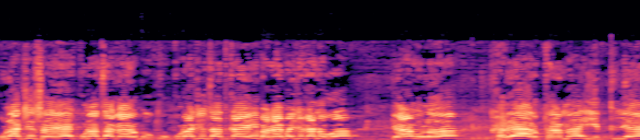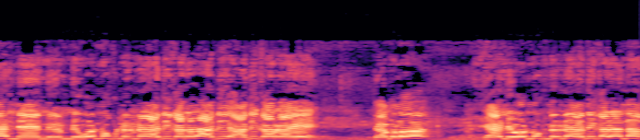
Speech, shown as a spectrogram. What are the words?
कुणाची सह आहे कुणाचा काय कु- कुणाची जात काय आहे हे बघायला पाहिजे का नको? त्यामुळं खऱ्या अर्थानं इथल्या न्याय नि- निवडणूक निर्णय अधिकाऱ्याला अधि अधिकार आहे. त्यामुळं या निवडणूक निर्णय अधिकाऱ्यानं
